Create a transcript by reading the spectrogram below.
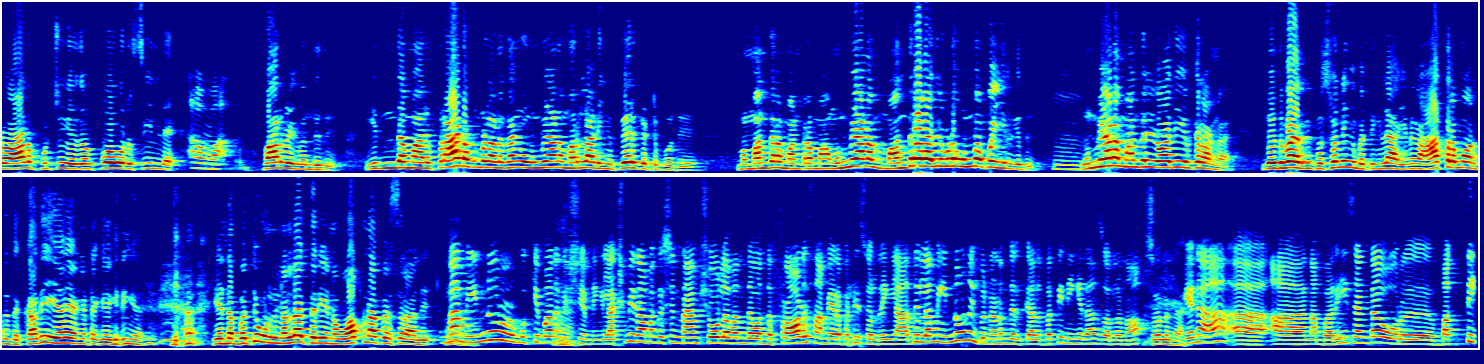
ஒரு ஆளை பிடிச்சி ஏதோ போ ஒரு சீனில் ஆமா. பார்வைக்கு வந்தது. இந்த மாதிரி ஃப்ராட கும்பலால் தாங்க உண்மையான மரலாடிங்க பேர் கெட்டு போகுது. மந்திரம் மன்றமா? உண்மையான மந்திரவாதியில் கூட உண்மை போய் இருக்குது. உண்மையான மந்திரவாதி இருக்கிறாங்க. இந்த இது மாதிரி இப்போ சொன்னீங்க பார்த்தீங்களா எனக்கு ஆத்திரமா இருந்தது. இந்த கதையை ஏன் என்கிட்ட கேட்குறீங்க என்னை பற்றி உங்களுக்கு நல்லா தெரியும். நான் ஓப்பனாக பேசுகிற ஆளு. மேம் இன்னொரு ஒரு முக்கியமான விஷயம். நீங்க லட்சுமி ராமகிருஷ்ணன் மேம் ஷோல வந்த அந்த ஃப்ராடு சாமியாரை பத்தி சொல்றீங்களா? அது இல்லாம இன்னொன்னு இப்ப நடந்திருக்கு. அதை பத்தி நீங்க தான் சொல்லணும். சொல்லுங்க. ஏன்னா நம்ம ரீசெண்டா ஒரு பக்தி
